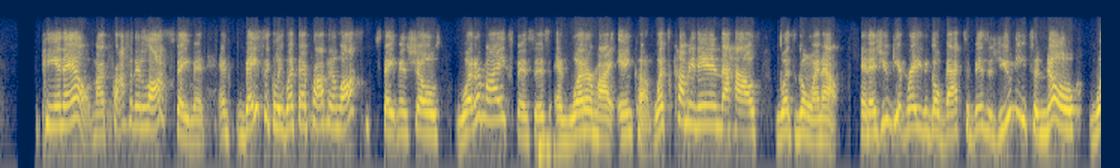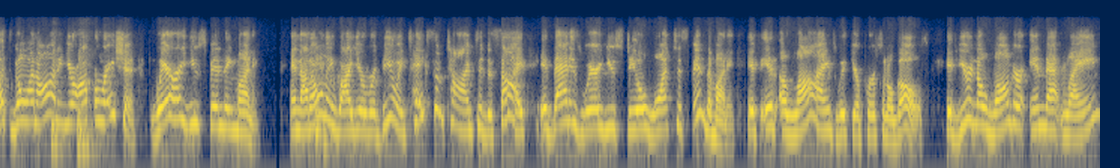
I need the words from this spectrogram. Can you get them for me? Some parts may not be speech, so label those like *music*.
P&L, my profit and loss statement. And basically what that profit and loss statement shows, what are my expenses and what are my income? What's coming in the house, what's going out? And as you get ready to go back to business, you need to know what's going on in your operation. Where are you spending money? And not only while you're reviewing, take some time to decide if that is where you still want to spend the money, if it aligns with your personal goals. If you're no longer in that lane,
